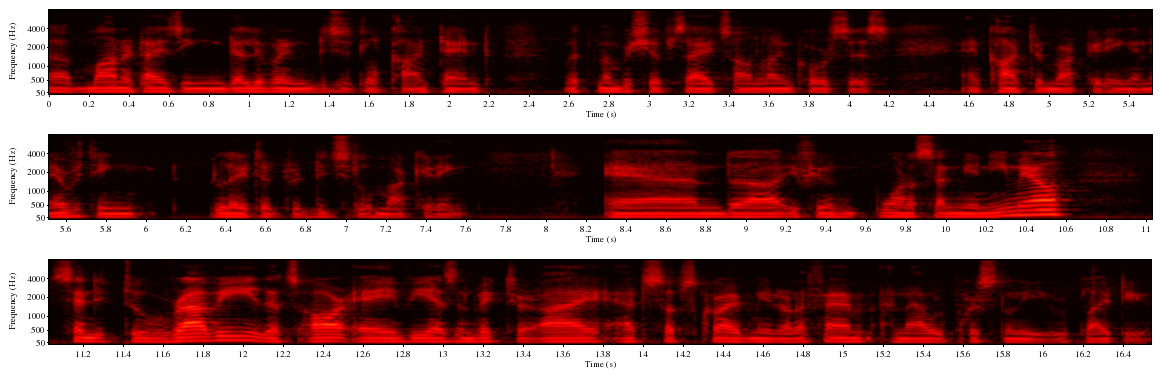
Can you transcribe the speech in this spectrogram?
uh, monetizing, delivering digital content with membership sites, online courses, and content marketing, and everything related to digital marketing. And uh, if you want to send me an email, send it to Ravi, that's R A V as in Victor I, at subscribeme.fm, and I will personally reply to you.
